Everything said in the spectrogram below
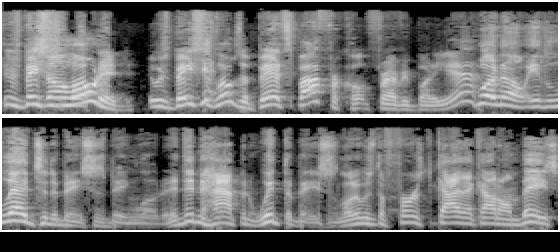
It was bases So- loaded. It was bases loaded. It was a bad spot for for everybody. Yeah. well, no, it led to the bases being loaded. It didn't happen with the bases loaded. It was the first guy that got on base,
